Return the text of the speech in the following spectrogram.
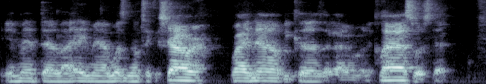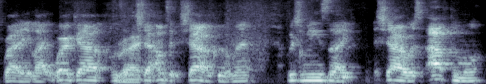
It meant that like, hey man, I wasn't gonna take a shower right now because I gotta run a class or it's that Friday light workout. I'm, Right. taking, a shower, I'm taking a shower pill, man. Which means like a shower is optimal,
